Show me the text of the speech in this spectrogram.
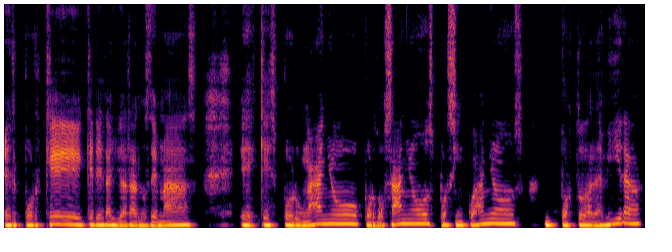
El por qué querer ayudar a los demás, eh, que es por un año, por dos años, por cinco años, por toda la vida.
